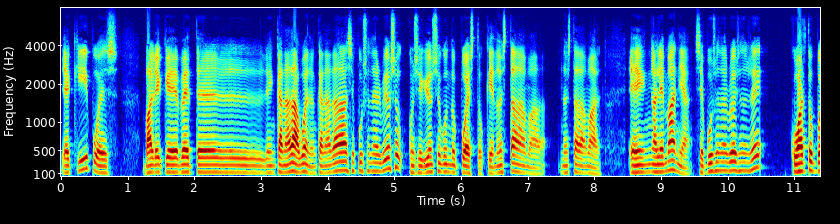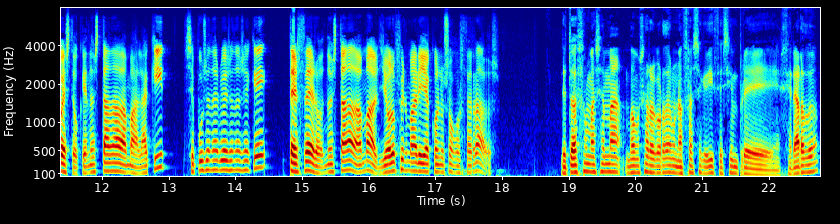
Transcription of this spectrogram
Y aquí, pues Vale que Vettel en Canadá, bueno, en Canadá se puso nervioso, consiguió un segundo puesto, que no estaba mal, no estaba mal. En Alemania se puso nervioso, no sé, cuarto puesto, que no está nada mal. Aquí se puso nervioso, no sé qué, tercero, no está nada mal. Yo lo firmaría con los ojos cerrados. De todas formas, Emma, vamos a recordar una frase que dice siempre Gerardo,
